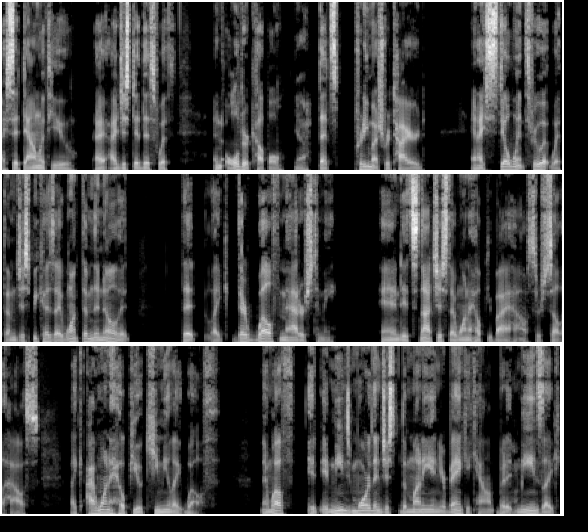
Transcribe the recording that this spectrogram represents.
I sit down with you. I, I just did this with an older couple, Yeah. that's pretty much retired, and I still went through it with them just because I want them to know that that like their wealth matters to me, and it's not just I want to help you buy a house or sell a house. Like I want to help you accumulate wealth And wealth, it, it means more than just the money in your bank account, but it Mhm. means like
